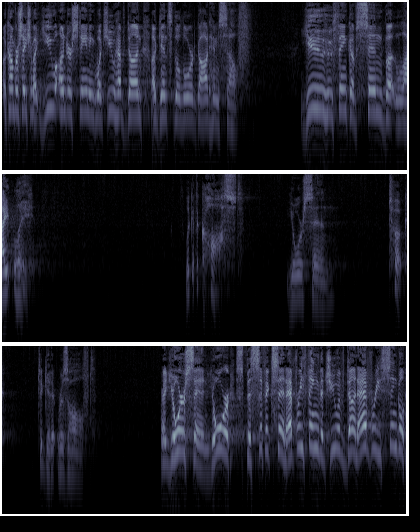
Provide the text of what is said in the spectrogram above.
a conversation about you understanding what you have done against the Lord God Himself. You who think of sin but lightly. Look at the cost your sin took to get it resolved. Right? Your sin, your specific sin, everything that you have done, every single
